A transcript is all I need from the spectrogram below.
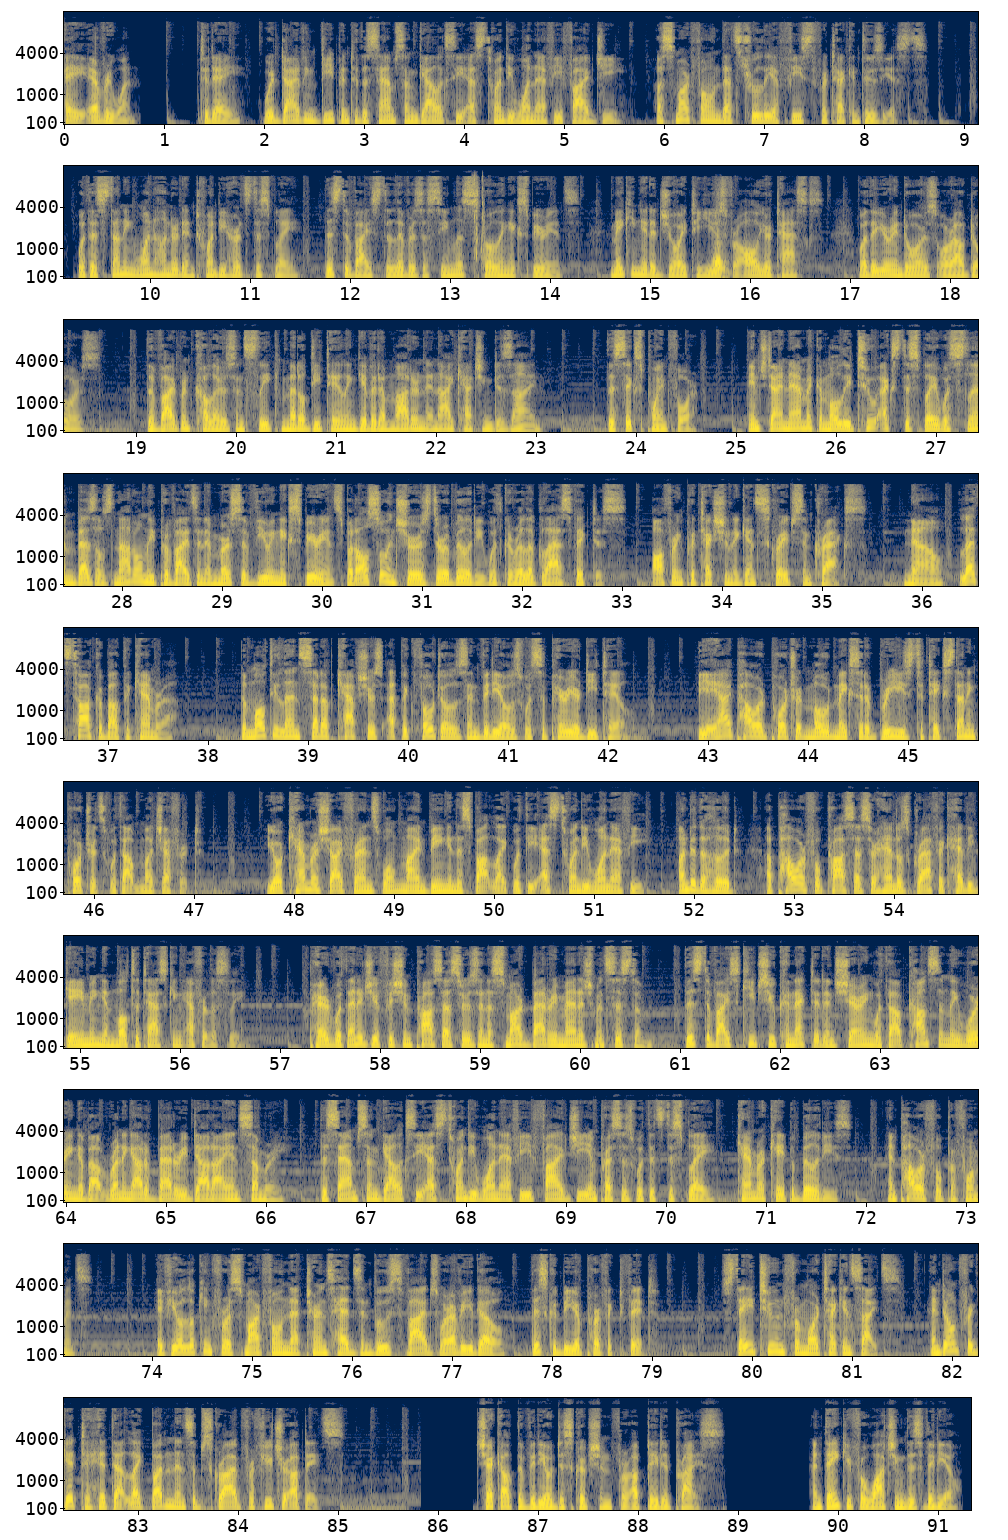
Hey everyone! Today, we're diving deep into the Samsung Galaxy S21 FE 5G, a smartphone that's truly a feast for tech enthusiasts. With a stunning 120Hz display, this device delivers a seamless scrolling experience, making it a joy to use for all your tasks, whether you're indoors or outdoors. The vibrant colors and sleek metal detailing give it a modern and eye catching design. The 6.4 inch dynamic AMOLED 2X display with slim bezels not only provides an immersive viewing experience but also ensures durability with Gorilla Glass Victus, offering protection against scrapes and cracks. Now, let's talk about the camera. The multi-lens setup captures epic photos and videos with superior detail. The AI-powered portrait mode makes it a breeze to take stunning portraits without much effort. Your camera-shy friends won't mind being in the spotlight with the S21 FE. Under the hood, a powerful processor handles graphic heavy gaming and multitasking effortlessly. Paired with energy efficient processors and a smart battery management system, this device keeps you connected and sharing without constantly worrying about running out of battery. I in summary, the Samsung Galaxy S21 FE 5G impresses with its display, camera capabilities, and powerful performance. If you're looking for a smartphone that turns heads and boosts vibes wherever you go, this could be your perfect fit. Stay tuned for more tech insights. And don't forget to hit that like button and subscribe for future updates. Check out the video description for updated price. And thank you for watching this video.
